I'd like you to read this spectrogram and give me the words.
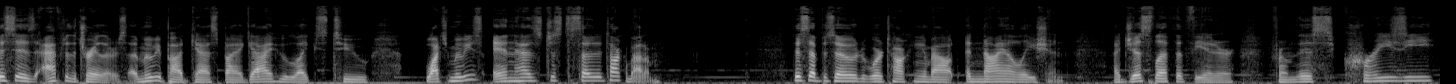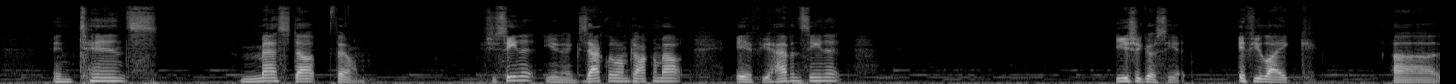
This is After the Trailers, a movie podcast by a guy who likes to watch movies and has just decided to talk about them. This episode, we're talking about Annihilation. I just left the theater from this crazy, intense, messed up film. If you've seen it, you know exactly what I'm talking about. If you haven't seen it, you should go see it. If you like uh,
